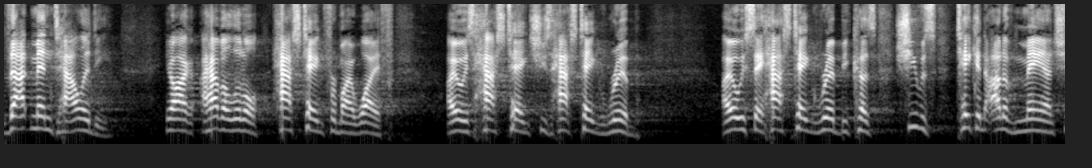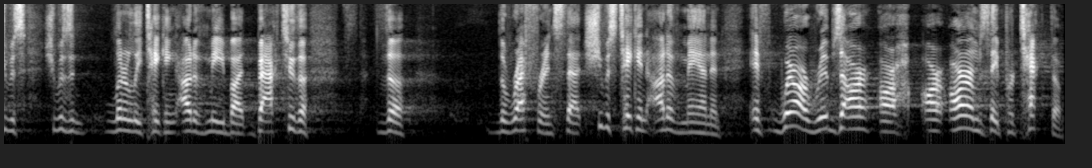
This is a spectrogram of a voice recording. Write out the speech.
that mentality. You know, I, I have a little hashtag for my wife. I always hashtag, she's hashtag rib. I always say hashtag rib because she was taken out of man. She, was, she wasn't literally taken out of me, but back to the, the, the reference that she was taken out of man. And if where our ribs are, our, our arms, they protect them.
